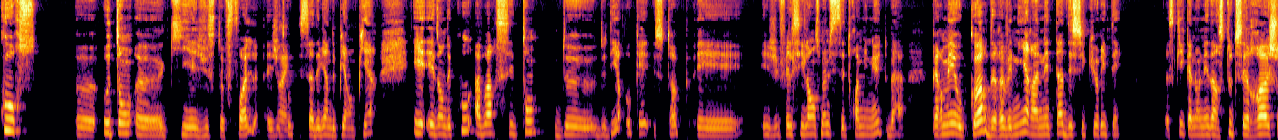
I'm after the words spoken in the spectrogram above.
course euh, au temps euh, qui est juste folle, et je Ouais. trouve que ça devient de pire en pire. Et, et donc, du coup, avoir ces temps de, de dire, OK, stop, et, et je fais le silence, même si c'est trois minutes, bah, permet au corps de revenir à un état de sécurité. Parce que quand on est dans toutes ces roches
